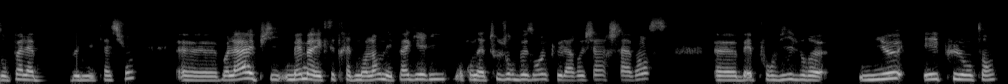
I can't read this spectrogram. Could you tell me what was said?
n'ont pas la bonne mutation. Euh, voilà, et puis même avec ces traitements-là, on n'est pas guéri. Donc on a toujours besoin que la recherche avance euh, ben, pour vivre mieux et plus longtemps.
